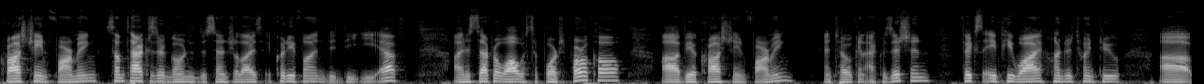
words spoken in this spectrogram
Cross-chain farming. Some taxes are going to decentralized equity fund, the DEF. in a separate wallet with supports protocol via cross-chain farming and token acquisition, fixed APY 122,000% uh,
